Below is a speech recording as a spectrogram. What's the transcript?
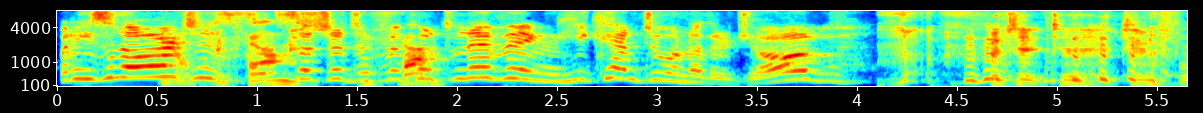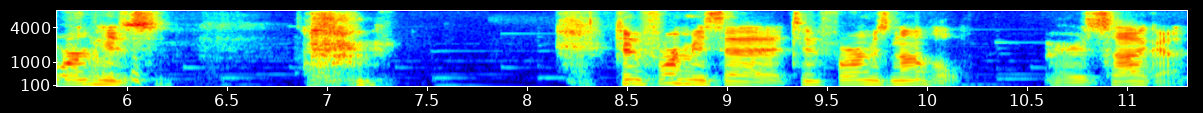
But he's an know, artist. inform it's his- such a difficult living. He can't do another job. But to, to, to inform his to inform his uh, to inform his novel or his saga,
